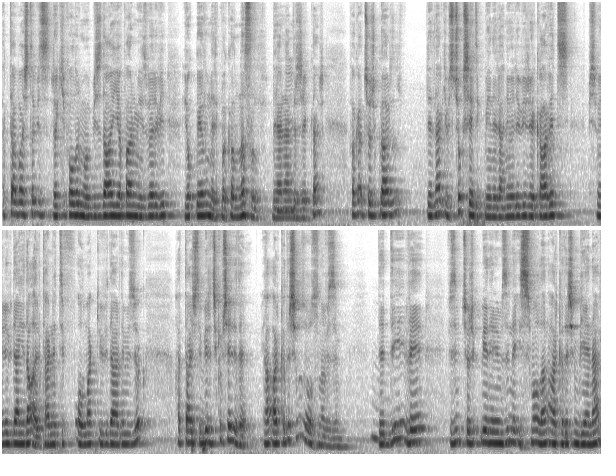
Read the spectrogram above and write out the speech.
Hatta başta biz rakip olur mu, biz daha iyi yapar mıyız böyle bir yoklayalım dedik bakalım nasıl değerlendirecekler. Fakat çocuklar dediler ki biz çok sevdik Biennale hani öyle bir rekabet bizim öyle bir ya da alternatif olmak gibi bir derdimiz yok. Hatta işte biri çıkıp şey dedi ya arkadaşımız olsun o bizim dedi ve bizim çocuk Biennalemizin de ismi olan Arkadaşım Bienal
